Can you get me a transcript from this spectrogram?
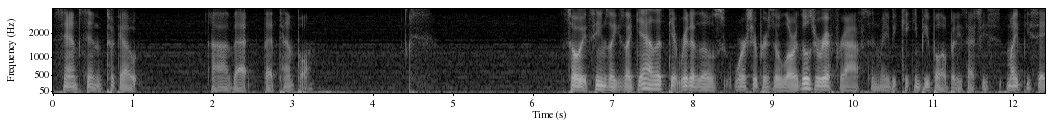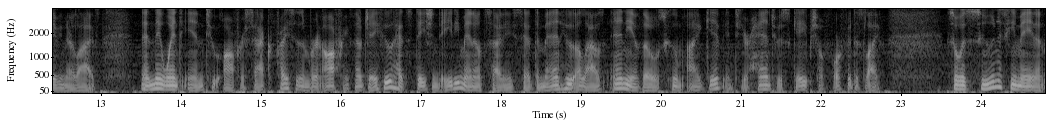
Samson took out uh, that that temple so it seems like he's like, yeah, let's get rid of those worshippers of the Lord, those riffraffs, and maybe kicking people out, but he's actually might be saving their lives. Then they went in to offer sacrifices and burnt offerings. Now Jehu had stationed eighty men outside, and he said, The man who allows any of those whom I give into your hand to escape shall forfeit his life. So as soon as he made an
